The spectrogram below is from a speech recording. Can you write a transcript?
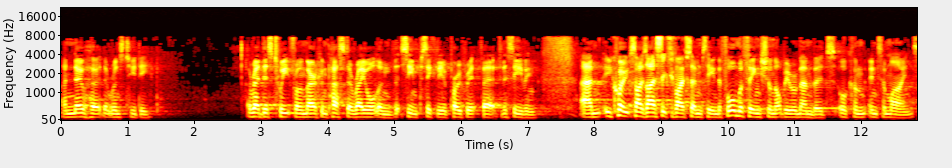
and no hurt that runs too deep. I read this tweet from American pastor Ray Ortlund that seemed particularly appropriate for, for this evening. Um, he quotes Isaiah 65:17, "The former things shall not be remembered or come into mind."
